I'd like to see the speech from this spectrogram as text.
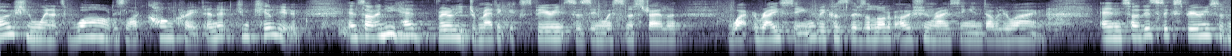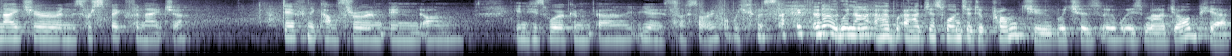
ocean, when it's wild, is like concrete and it can kill you. And so, and he had really dramatic experiences in Western Australia racing because there's a lot of ocean racing in WA. And so, this experience of nature and this respect for nature definitely comes through in, in um, in his work. And uh, yeah, so sorry, what were you going to say? no, well, I, I, I, just wanted to prompt you, which is uh, is my job here,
